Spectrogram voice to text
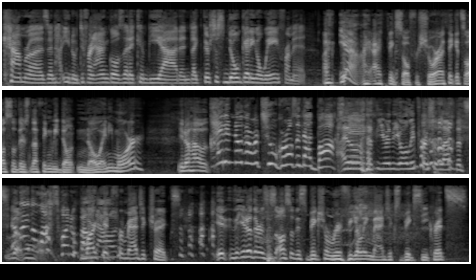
cameras and, you know, different angles that it can be at and like there's just no getting away from it. I, yeah, I, I think so for sure. I think it's also there's nothing we don't know anymore. You know how I didn't know were two girls in that box. I don't. Nick. You're the only person left that's Am I the last one who found market out? for magic tricks. it, you know, there was this also this big show revealing magic's big secrets.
